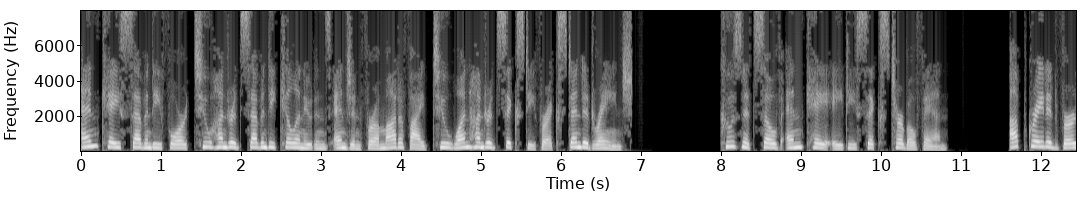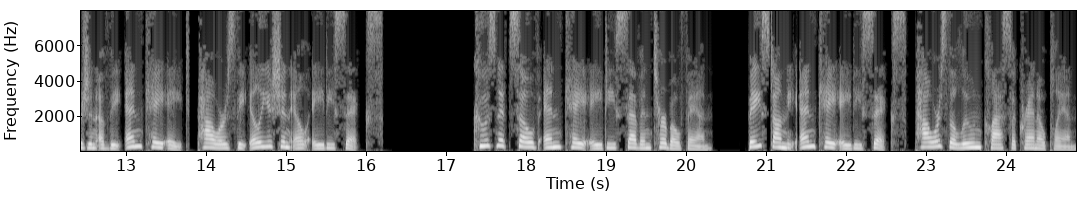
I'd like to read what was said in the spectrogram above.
NK74 270 kilonewtons engine for a modified Tu-160 for extended range. Kuznetsov NK86 turbofan. Upgraded version of the NK8 powers the Ilyushin Il-86 Kuznetsov NK87 turbofan. Based on the NK86 powers the Lune class Ekranoplan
